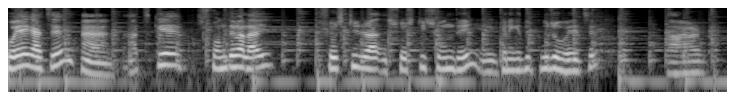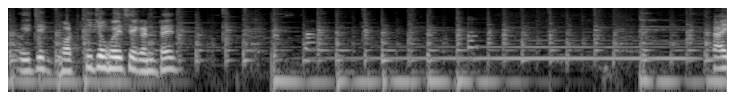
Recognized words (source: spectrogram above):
হয়ে গেছে। হ্যাঁ আজকে সন্ধেবেলায় ষষ্ঠীর ষষ্ঠীর সন্ধে এখানে কিন্তু পুজো হয়েছে। আর এই যে ঘট পুজো হয়েছে এখানটায়। তাই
